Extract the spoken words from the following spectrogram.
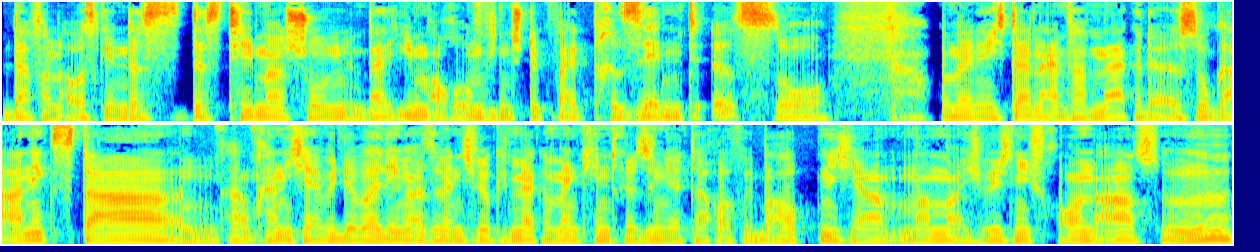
davon ausgehen, dass das Thema schon bei ihm auch irgendwie ein Stück weit präsent ist. So. Und wenn ich dann einfach merke, da ist so gar nichts da, kann, kann ich ja wieder überlegen. Also wenn ich wirklich merke, mein Kind resoniert darauf überhaupt nicht, ja, Mama, ich will nicht, Frauenarzt, äh,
